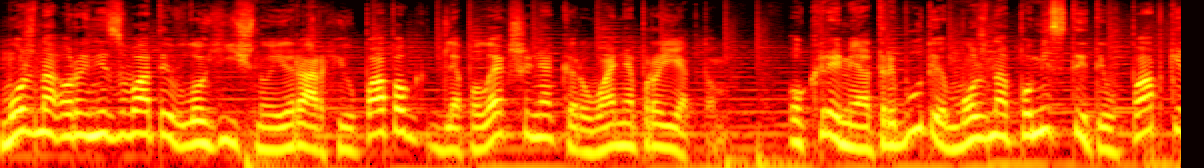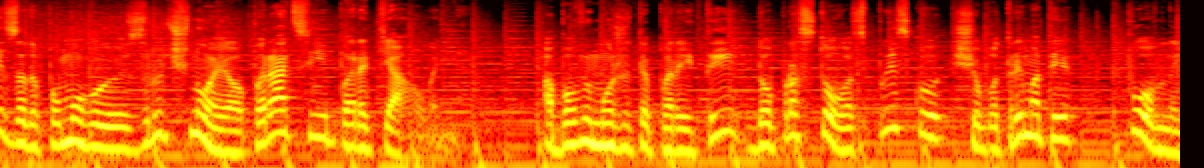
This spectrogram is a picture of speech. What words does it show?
можна організувати в логічну ієрархію папок для полегшення керування проєктом. Окремі атрибути можна помістити в папки за допомогою зручної операції перетягування. Або ви можете перейти до простого списку, щоб отримати повний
